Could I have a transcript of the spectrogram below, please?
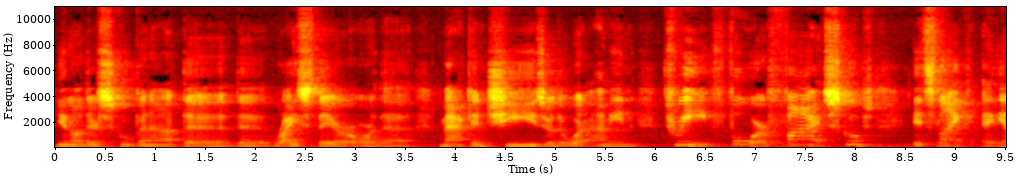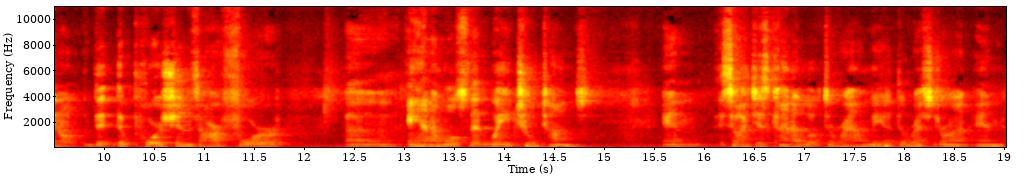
you know they're scooping out the the rice there or the mac and cheese or the what I mean three, four, five scoops. It's like you know the the portions are for uh, animals that weigh two tons. And so I just kind of looked around me at the restaurant, and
